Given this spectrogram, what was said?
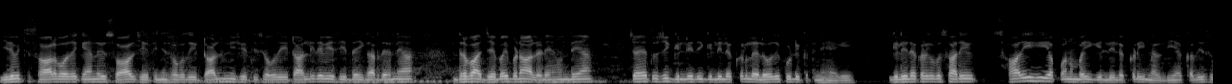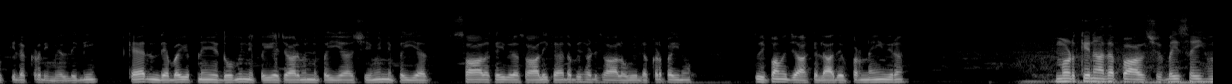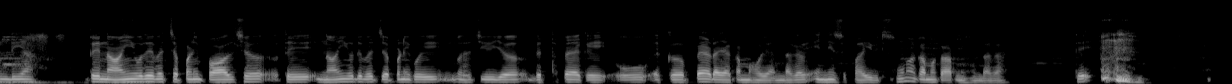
ਜਿਹਦੇ ਵਿੱਚ ਸਾਲ ਬਹੁਤੇ ਕਹਿੰਦੇ ਵੀ ਸਾਲ ਛੇਤੀ ਨਹੀਂ ਸੁੱਕਦੀ, ਟਾਹਲੀ ਨਹੀਂ ਛੇਤੀ ਸੁੱਕਦੀ, ਟਾਹਲੀ ਦੇ ਵੀ ਅਸੀਂ ਇੱਦਾਂ ਹੀ ਕਰਦੇ ਹੁੰਦੇ ਆ। ਦਰਵਾਜ਼ੇ ਬਈ ਬਣਾ ਲੈਣੇ ਹੁੰਦੇ ਆ। ਚਾਹੇ ਤੁਸੀਂ ਗਿੱਲੀ ਦੀ ਗਿੱਲੀ ਲੱਕੜ ਲੈ ਲਓ, ਉਹਦੀ ਕੋਈ ਦਿੱਕਤ ਨਹੀਂ ਹੈਗੀ। ਗਿੱਲੀ ਲੱਕੜ ਕਿਉਂਕਿ ਸਾਰੀ ਸਾਰੀ ਹੀ ਆਪਾਂ ਨੂੰ ਬਈ ਗਿੱਲੀ ਲੱਕੜ ਹੀ ਮਿਲਦੀ ਹੈ ਕਦੀ ਸੁੱਕੀ ਲੱਕੜ ਨਹੀਂ ਮਿਲਦੀ ਗੀ। ਕਹਿ ਦਿੰਦੇ ਆ ਬਾਈ ਆਪਣੇ ਦੋ ਮਹੀਨੇ ਪਈ ਆ, ਚਾਰ ਮਹੀਨੇ ਪਈ ਆ, ਛੇ ਮਹੀਨੇ ਪਈ ਆ, ਸਾਲ, ਕਈ ਵਾਰ ਸਾਲ ਹੀ ਕਹਿੰਦਾ ਵੀ ਸਾਡੀ ਸਾਲ ਹੋ ਗਈ ਲੱਕੜ ਪਈ ਨੂੰ। ਤੁਸੀਂ ਭਾਵੇਂ ਜਾ ਕੇ ਲਾ ਦਿਓ, ਪਰ ਨਹੀਂ ਵੀਰ। ਮੁੜ ਕੇ ਨਾ ਤਾਂ ਪਾਲਿਸ਼ ਬਈ ਸਹੀ ਹੁੰਦੀ ਆ ਅਤੇ ਨਾ ਹੀ ਉਹਦੇ ਵਿੱਚ ਆਪਣੀ ਪਾਲਿਸ਼ ਅਤੇ ਨਾ ਹੀ ਉਹਦੇ ਵਿੱਚ ਆਪਣੀ ਕੋਈ ਮਤਲਬ ਚੀਜ਼ ਵਿੱਥ ਪੈ ਕੇ ਉਹ ਇੱਕ ਭੈੜਾ ਜਿਹਾ ਕੰਮ ਹੋ ਜਾਂਦਾ ਗਾ, ਇੰਨੀ ਸਫ਼ਾਈ ਵਿੱਚ ਸੋਹਣਾ ਕੰਮ ਕਾਰ ਨਹੀਂ ਹੁੰਦਾ ਗਾ ਅਤੇ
